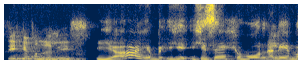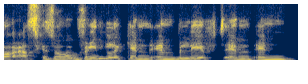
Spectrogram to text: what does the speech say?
tip, uh, Annelies. Ja, je, je, je zegt gewoon... Alleen, maar als je zo vriendelijk en, en beleefd en, en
